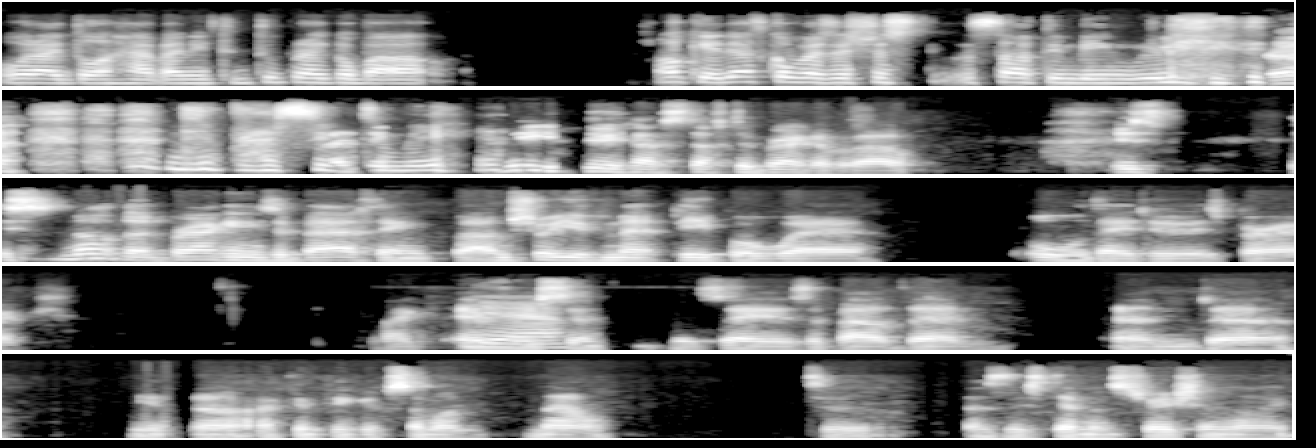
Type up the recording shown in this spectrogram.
or i don't have anything to brag about. Okay that conversation starting being really depressing to me. we do have stuff to brag about. It's it's not that bragging is a bad thing, but I'm sure you've met people where all they do is brag. Like every Yeah. sentence they say is about them, and uh, you know I can think of someone now to as this demonstration. Like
